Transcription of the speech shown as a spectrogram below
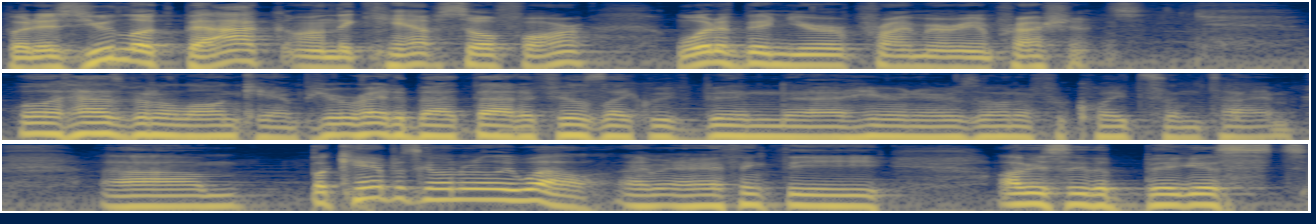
But as you look back on the camp so far, what have been your primary impressions? Well, it has been a long camp. You're right about that. It feels like we've been uh, here in Arizona for quite some time. Um, but camp has gone really well. I mean, I think the obviously the biggest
